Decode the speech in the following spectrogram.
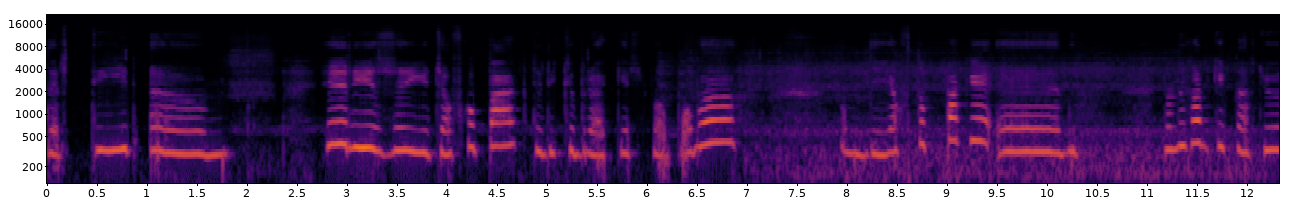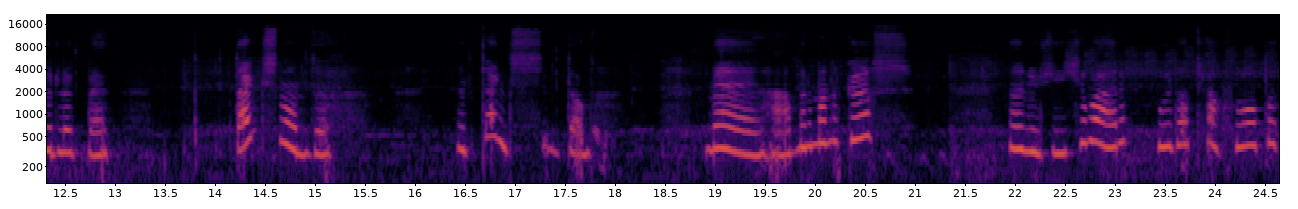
13. Um, hier is iets afgepakt en ik gebruik eerst van bommen om die af te pakken. En dan ga ik natuurlijk met tanks landen. En tanks dan mijn hamermannetjes. En nu zie je maar hoe dat gaat lopen.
